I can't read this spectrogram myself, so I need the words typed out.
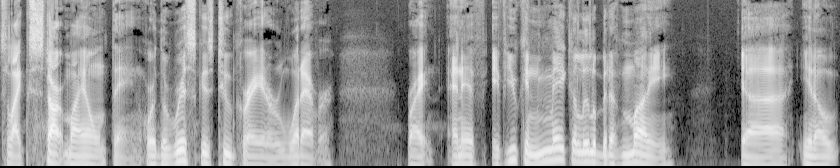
to like start my own thing or the risk is too great or whatever. right? And if if you can make a little bit of money, uh, you know,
